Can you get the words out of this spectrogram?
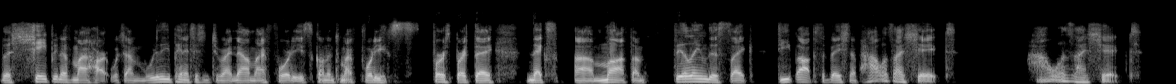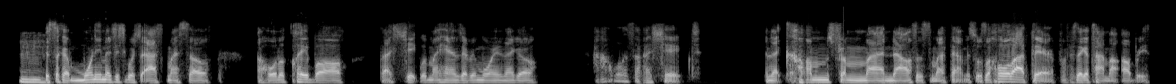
the shaping of my heart, which I'm really paying attention to right now in my 40s, going into my 41st birthday next uh, month. I'm feeling this like deep observation of how was I shaped? How was I shaped? Mm. It's like a morning meditation which I ask myself. I hold a clay ball that I shape with my hands every morning and I go, how was I shaped? and that comes from my analysis of my family. So it's a whole lot there. For the sake of time, I'll, I'll breathe.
